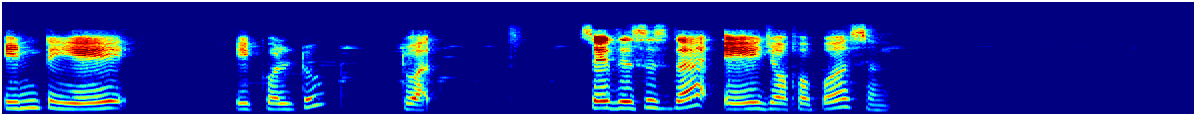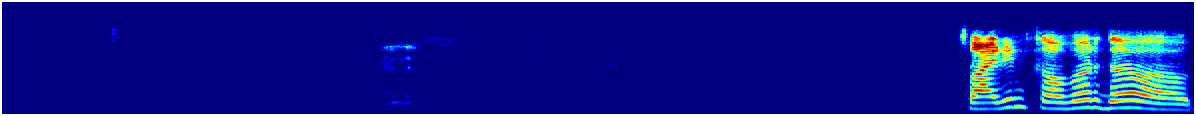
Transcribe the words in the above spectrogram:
int a equal to 12 say this is the age of a person So I didn't cover the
